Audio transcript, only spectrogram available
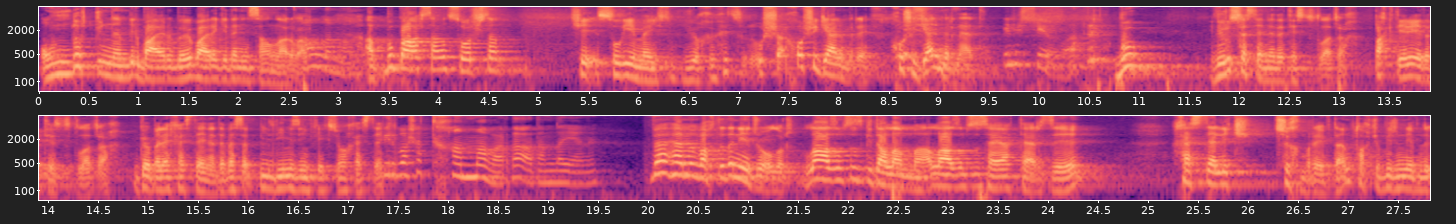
14 gündən bir bayırı böyü bayıra gedən insanlar var. Allah Allah. Bu bağırsağını soruşsan ki, sulu yemək yox, heç uşaq xoşu gəlmir. Xoşu gəlmir nədir? Elə şey var. Bu Virus xəstəliyinə də test tutulacaq. Bakteriyaya da test tutulacaq. Göbələk xəstəliyinə də və s. bildiyimiz infeksion xəstəlik. Birbaşa tıxanma var da adamda yəni. Və həmin vaxtda da necə olur? Lazımsız qidalanma, lazımsız həyat tərzi, xəstəlik çıxmır evdən. Tutaq ki, birinin evində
